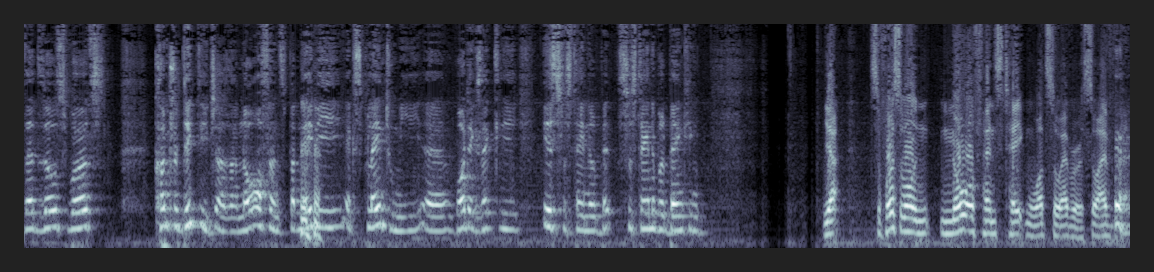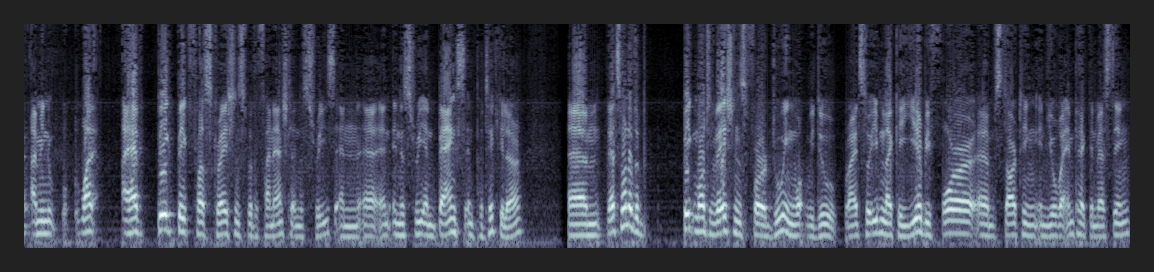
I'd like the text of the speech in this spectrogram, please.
that those words contradict each other. No offense, but maybe explain to me uh, what exactly is sustainable sustainable banking. Yeah. So first of all, no offense taken whatsoever. So I've, I mean, what I have big, big frustrations with the financial industries and, uh, and industry and banks in particular. Um, that's one of the big motivations for doing what we do, right? So even like a year before um, starting Inyova Impact Investing,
